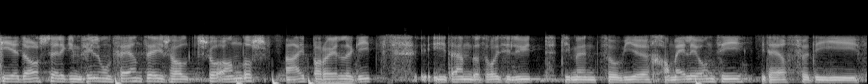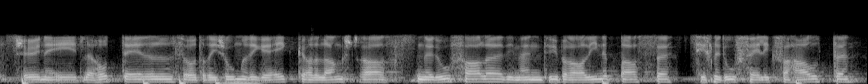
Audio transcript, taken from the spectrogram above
Die Darstellung im Film und Fernsehen ist halt schon anders. Eine Parallele gibt es, in dem, dass unsere Leute, die müssen so wie Chamäleon sein. Die dürfen die schönen, edlen Hotels oder in schummrigen Ecken oder Langstraßen nicht auffallen. Die müssen überall reinpassen, sich nicht auffällig verhalten.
